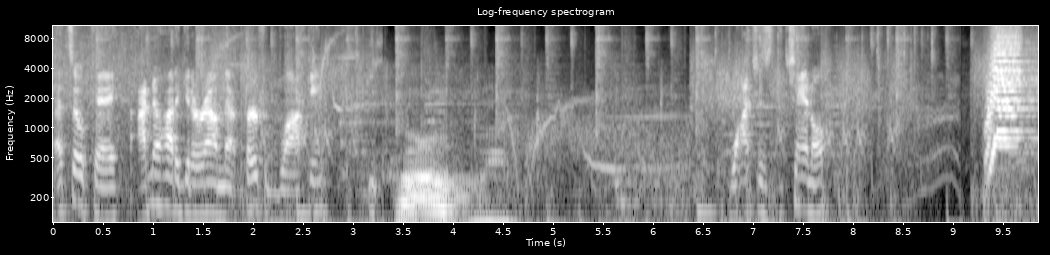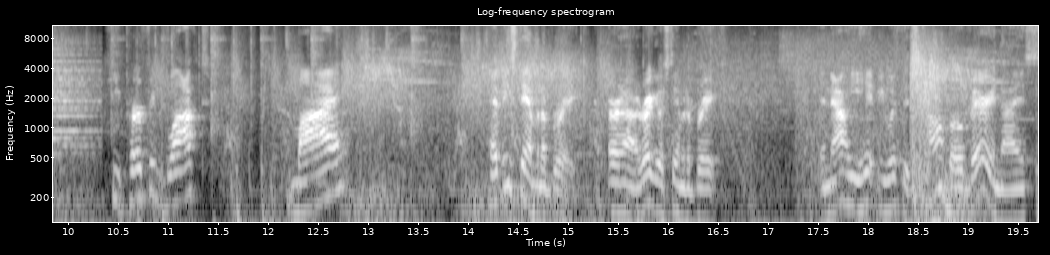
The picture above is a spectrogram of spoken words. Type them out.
That's okay. I know how to get around that perfect blocking. Watches the channel. He perfect blocked my heavy stamina break. Or no, regular stamina break. And now he hit me with his combo. Very nice.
